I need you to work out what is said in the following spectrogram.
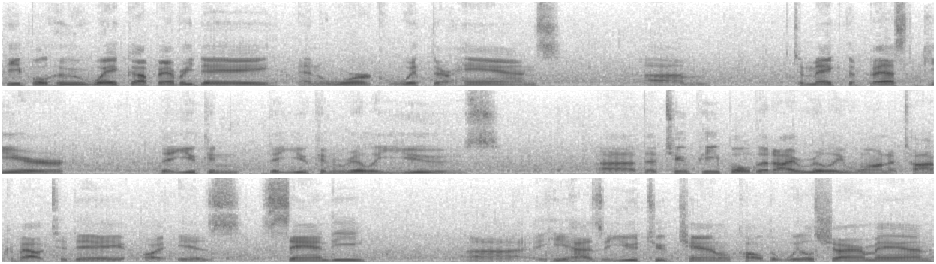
People who wake up every day and work with their hands um, to make the best gear that you can that you can really use. Uh, the two people that I really want to talk about today are, is Sandy uh, he has a YouTube channel called The Wilshire Man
